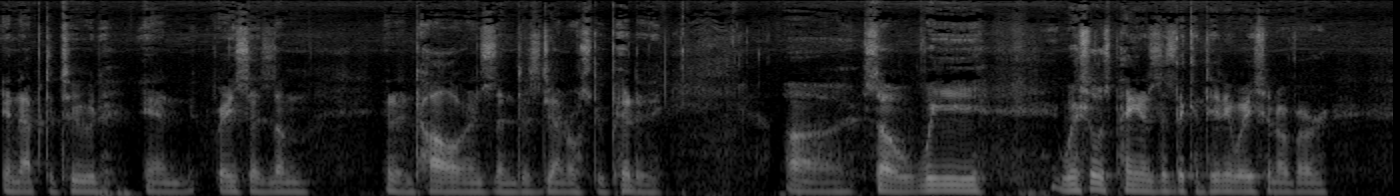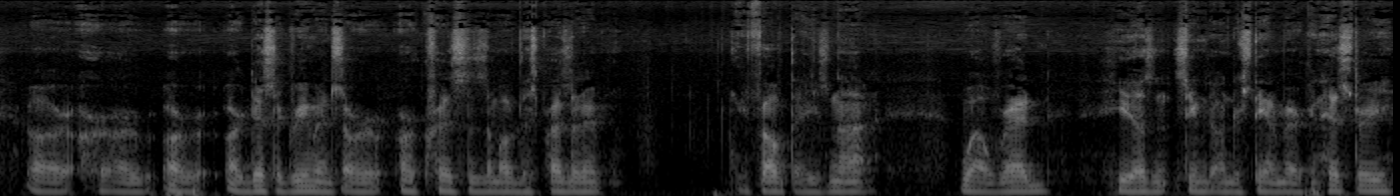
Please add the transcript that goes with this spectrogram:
ineptitude and racism and intolerance and just general stupidity. Uh, so we wish list pain is just a continuation of our our our, our, our disagreements or our criticism of this president. We felt that he's not well read. He doesn't seem to understand American history.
